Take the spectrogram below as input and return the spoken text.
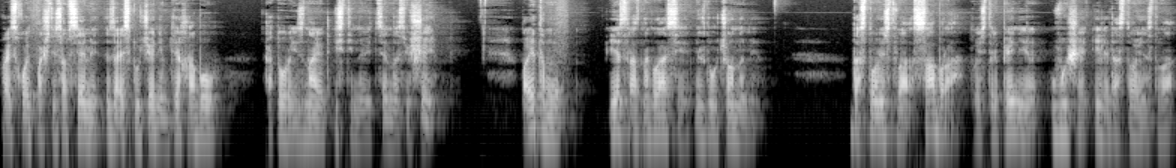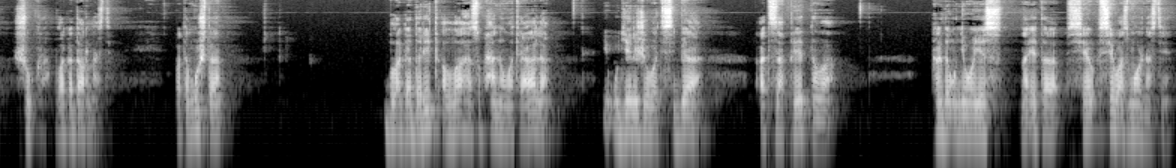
происходит почти со всеми, за исключением тех рабов, которые знают истинную ценность вещей. Поэтому есть разногласия между учеными. Достоинство сабра, то есть терпение, выше или достоинство шукра, благодарность. Потому что благодарит Аллаха Субхану Ва Та'аля и удерживать себя от запретного, когда у него есть на это все, все возможности,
